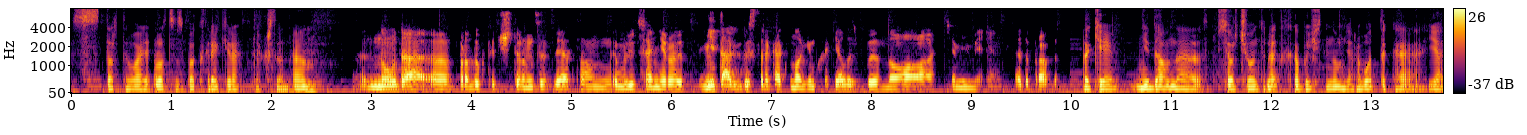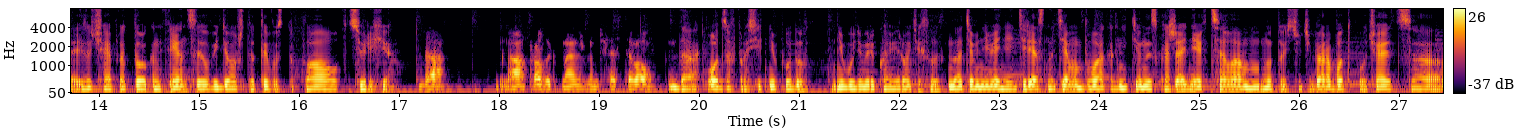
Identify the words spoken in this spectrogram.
Стартовали просто с бактрекера, так что да, ну да, э, продукту 14 лет, он эволюционирует. Не так быстро, как многим хотелось бы, но тем не менее, это правда. Окей, okay. недавно серчил интернет, как обычно, но у меня работа такая. Я изучаю продуктовую конференцию, увидел, что ты выступал в Цюрихе. Да, на Product Management Festival. Да, отзыв просить не буду, не будем рекламировать их тут. Но, тем не менее, интересно, тема была когнитивное искажение. В целом, ну, то есть у тебя работа, получается,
